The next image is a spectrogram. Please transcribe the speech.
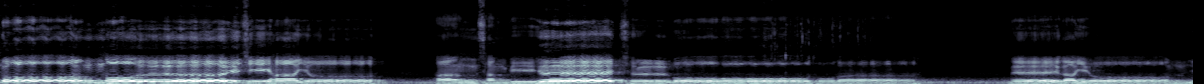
공로 의지하여 항상 빛을 보도다. 내가 염려하는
